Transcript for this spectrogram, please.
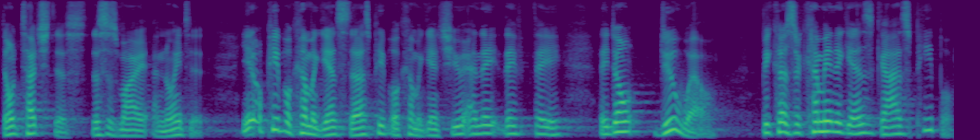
don't touch this. This is my anointed. You know, people come against us, people come against you, and they, they, they, they don't do well because they're coming against God's people.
